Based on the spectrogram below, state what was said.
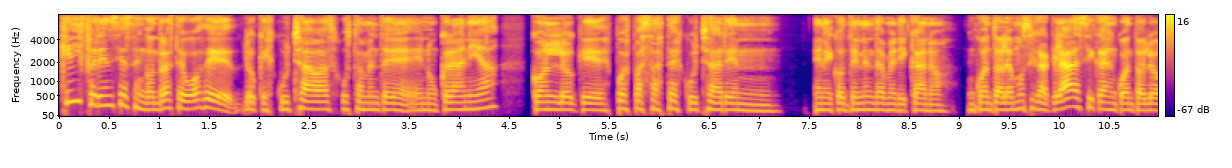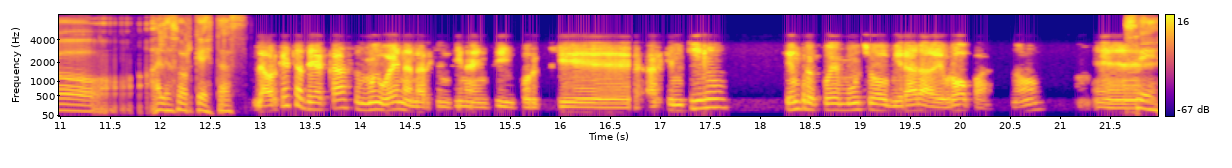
¿Qué diferencias encontraste vos de lo que escuchabas justamente en Ucrania con lo que después pasaste a escuchar en, en el continente americano? En cuanto a la música clásica, en cuanto a, lo, a las orquestas. Las orquestas de acá son muy buenas en Argentina en sí, porque Argentina siempre fue mucho mirar a Europa, ¿no? Eh, sí,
